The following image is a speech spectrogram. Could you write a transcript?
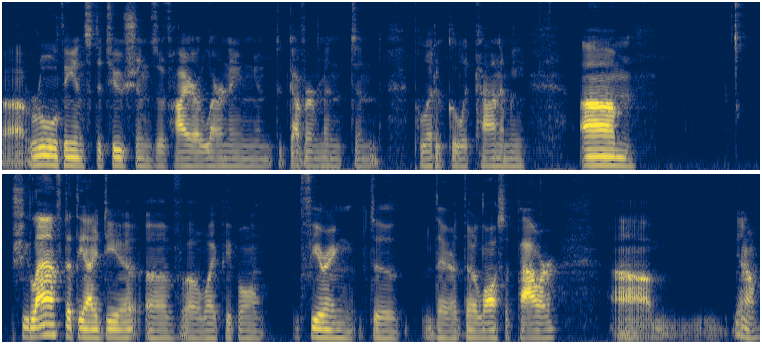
uh, rule the institutions of higher learning and government and political economy. Um, she laughed at the idea of uh, white people fearing the, their their loss of power. Um, you know,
